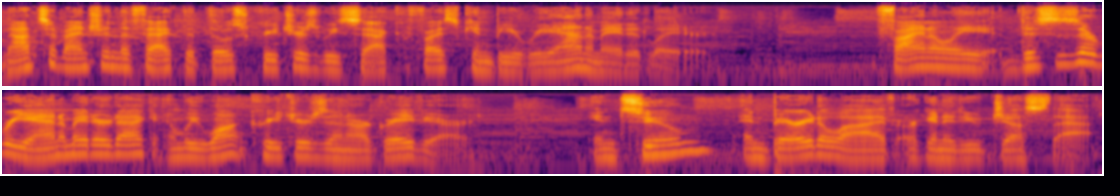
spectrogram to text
Not to mention the fact that those creatures we sacrifice can be reanimated later. Finally, this is a reanimator deck and we want creatures in our graveyard. Entomb and Buried Alive are going to do just that.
